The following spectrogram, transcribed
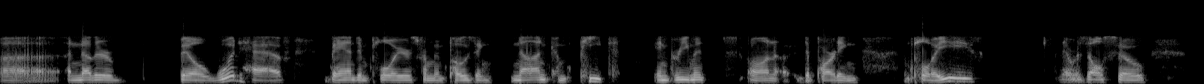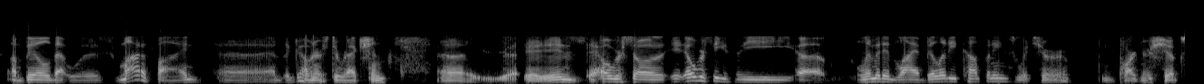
Uh, another bill would have banned employers from imposing non compete agreements on departing employees. There was also a bill that was modified uh, at the governor's direction. Uh, it, is, oversaw, it oversees the uh, limited liability companies, which are partnerships,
